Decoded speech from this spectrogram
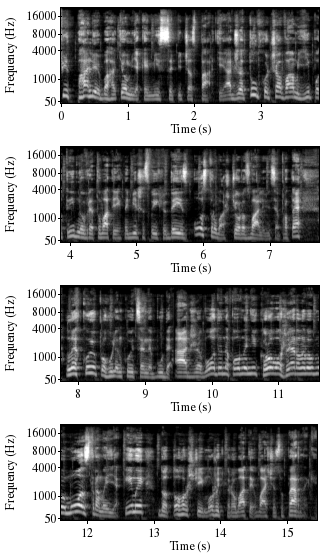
Підпалює багатьом яке місце під час партії, адже тут, хоча вам її потрібно врятувати якнайбільше своїх людей з острова, що розвалюється, проте легкою прогулянкою це не буде, адже води наповнені кровожерливими монстрами, якими до того ще й можуть керувати ваші суперники.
